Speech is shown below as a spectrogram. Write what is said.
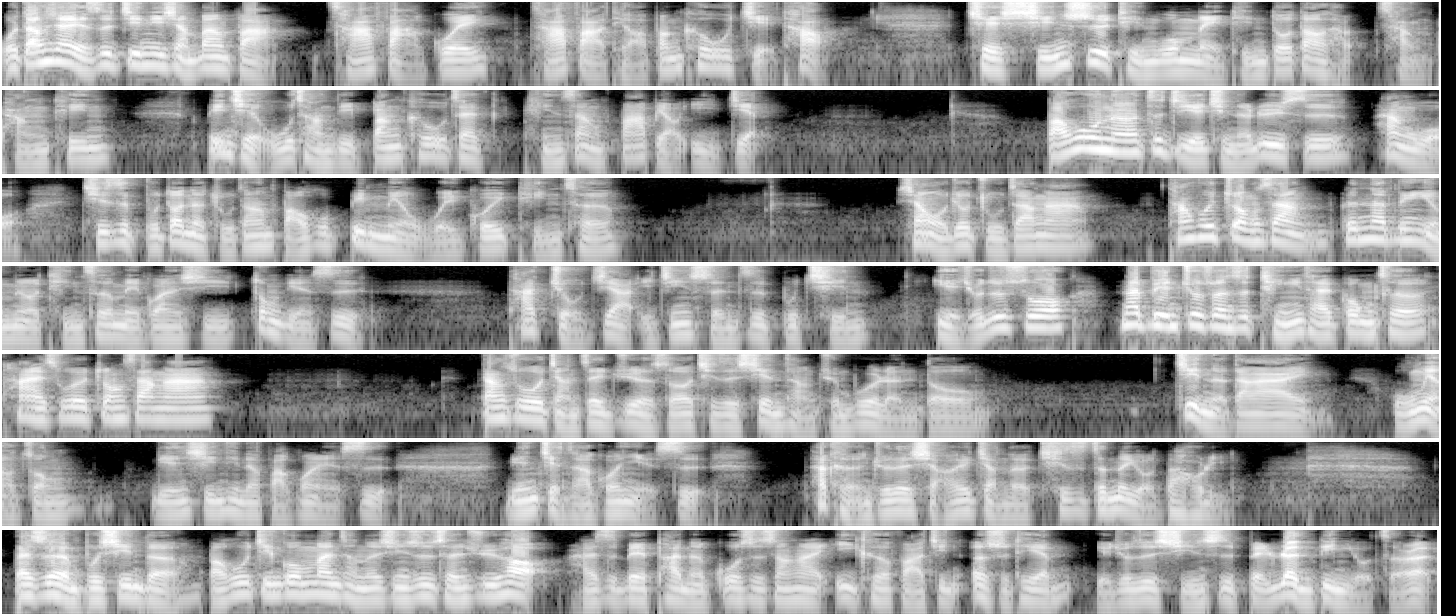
我当下也是尽力想办法查法规、查法条，帮客户解套。且刑事庭我每庭都到场旁听，并且无偿地帮客户在庭上发表意见。保护呢，自己也请了律师和我，其实不断的主张保护并没有违规停车。像我就主张啊，他会撞上跟那边有没有停车没关系，重点是他酒驾已经神志不清，也就是说那边就算是停一台公车，他还是会撞上啊。当初我讲这句的时候，其实现场全部人都静了大概五秒钟，连刑庭的法官也是，连检察官也是。他可能觉得小黑讲的其实真的有道理，但是很不幸的，保护经过漫长的刑事程序后，还是被判了过失伤害一颗罚金二十天，也就是刑事被认定有责任。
